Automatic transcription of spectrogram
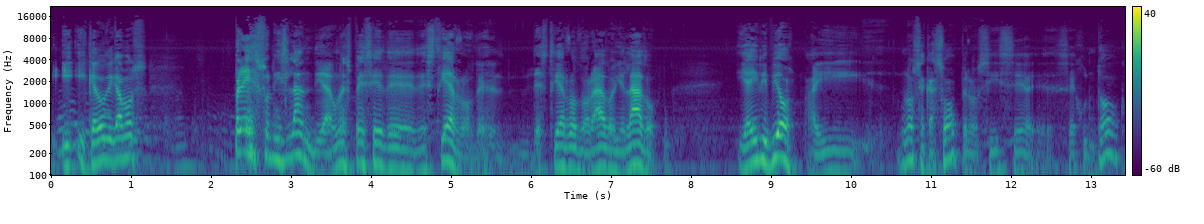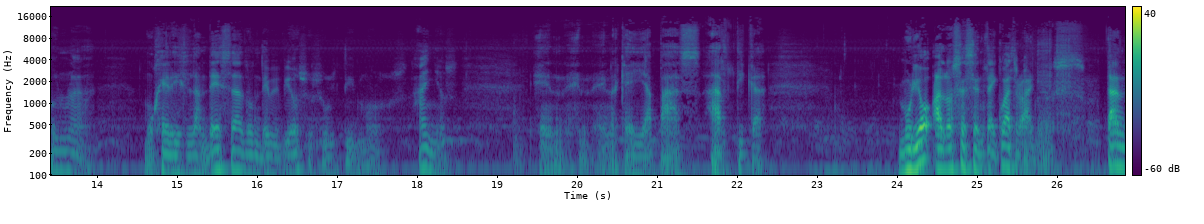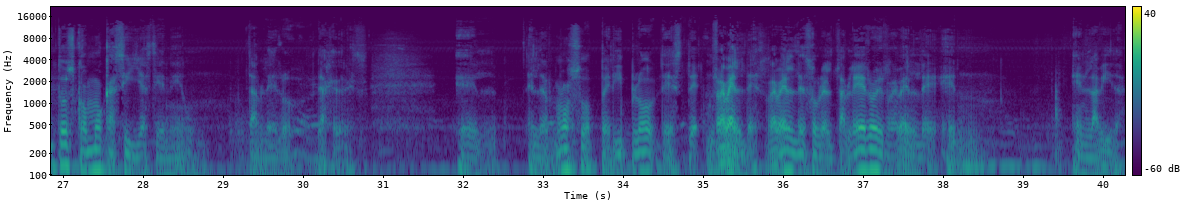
y, y quedó, digamos, preso en Islandia, una especie de destierro, de destierro dorado y helado. Y ahí vivió, ahí no se casó, pero sí se, se juntó con una mujer islandesa donde vivió sus últimos años en, aquella paz ártica. Murió a los 64 años, tantos como Casillas tiene un tablero de ajedrez. El, el hermoso periplo de este rebelde, rebelde sobre el tablero y rebelde en, en la vida.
